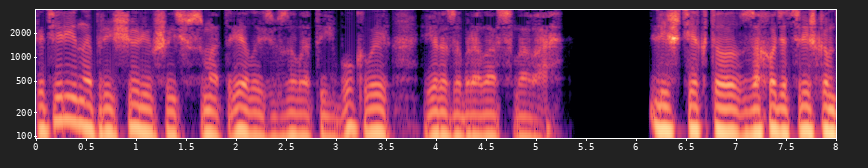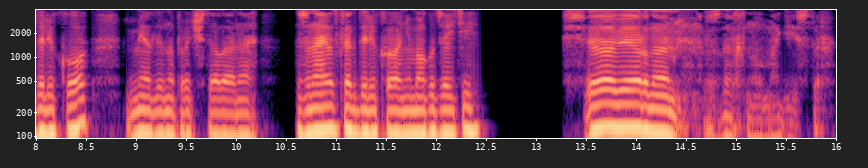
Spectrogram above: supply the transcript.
Катерина, прищурившись, всмотрелась в золотые буквы и разобрала слова. «Лишь те, кто заходят слишком далеко, — медленно прочитала она, — знают, как далеко они могут зайти». «Все верно», — вздохнул магистр.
